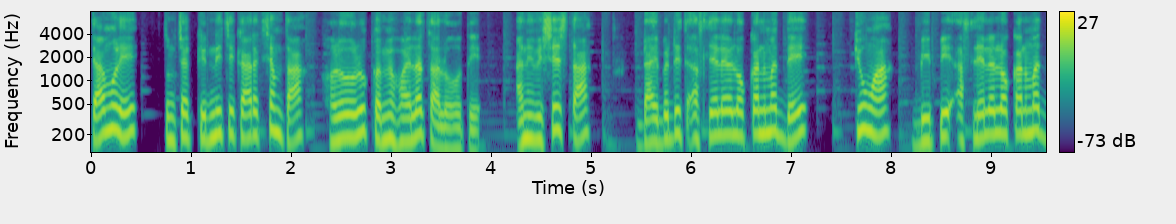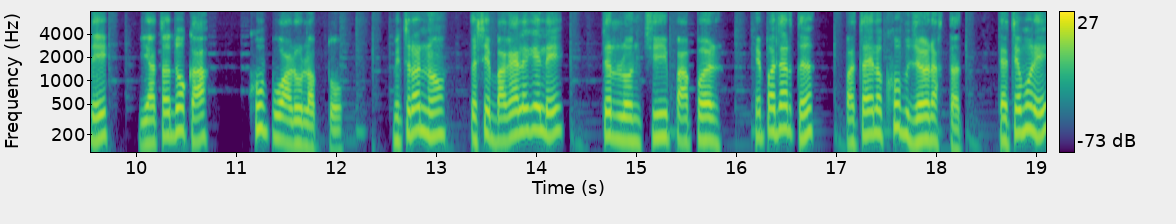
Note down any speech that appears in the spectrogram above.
त्यामुळे तुमच्या किडनीची कार्यक्षमता हळूहळू कमी व्हायला चालू होते. आणि विशेषतः डायबिटीज असलेल्या लोकांमध्ये किंवा बी पी असलेल्या लोकांमध्ये याचा धोका खूप वाढू लागतो. मित्रांनो तसे बघायला गेले तर लोणची पापड हे पदार्थ पचायला खूप जड असतात. त्याच्यामुळे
